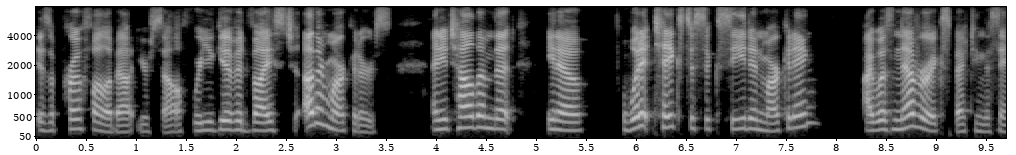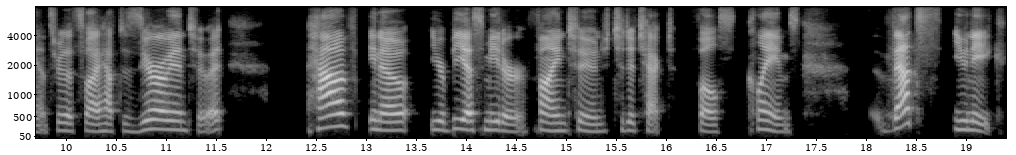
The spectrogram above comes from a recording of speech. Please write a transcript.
is a profile about yourself where you give advice to other marketers and you tell them that, you know, what it takes to succeed in marketing I was never expecting this answer. That's why I have to zero into it. Have, you know, your BS meter fine tuned to detect false claims. That's unique.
